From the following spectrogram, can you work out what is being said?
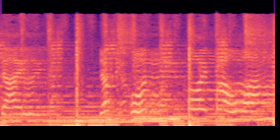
ใจยังที่คนคอยเฝ้าหวัง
